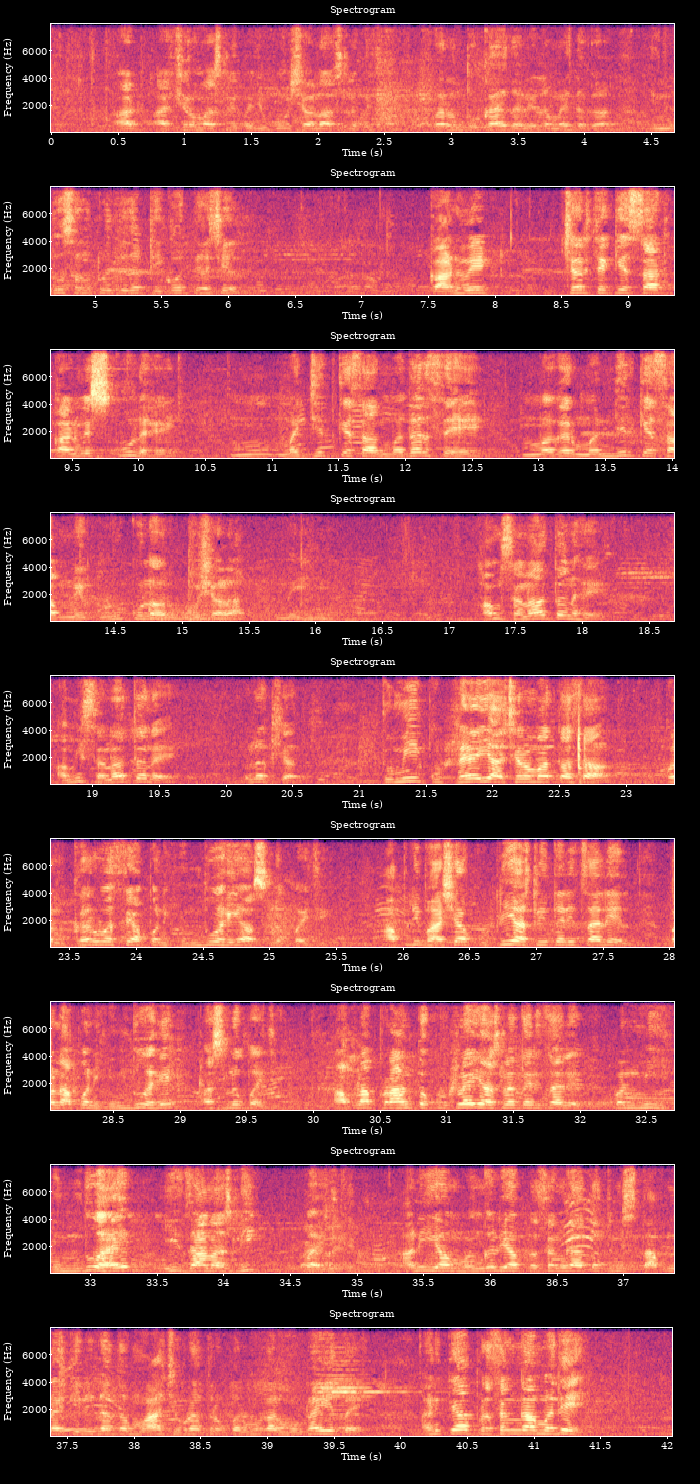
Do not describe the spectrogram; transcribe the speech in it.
आश्रम असले पाहिजे गोशाळा असलं पाहिजे. परंतु काय झालेलं माहीत आहे का? हिंदू संस्कृती जर टिकवते असेल कान्वेंट चर्च के साथ कान्वेंट स्कूल है मस्जिद के साथ मदरसे है मगर मंदिर के सामने गुरुकुल और गौशाला नहीं है। हम सनातन है आम्ही सनातन आहे लक्षात तुम्ही कुठल्याही आश्रमात असा पण गर्व असे आपण हिंदू हे असलं पाहिजे. आपली भाषा कुठलीही असली तरी चालेल पण आपण हिंदू हे असलं पाहिजे. आपला प्रांत कुठलाही असला तरी चालेल पण मी हिंदू आहे ही जाण असली पाहिजे. आणि या मंगल या प्रसंग आता तुम्ही स्थापना केलेली आता महाशिवरात्र पर्वकाल मोठा येत आहे. आणि त्या प्रसंगामध्ये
